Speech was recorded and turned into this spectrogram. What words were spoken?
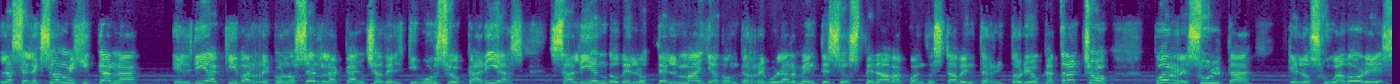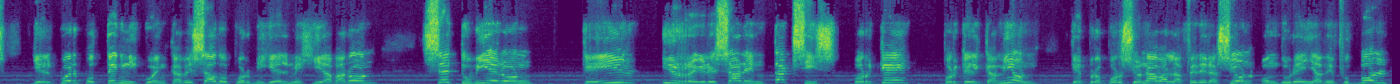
La selección mexicana, el día que iba a reconocer la cancha del Tiburcio Carías, saliendo del Hotel Maya, donde regularmente se hospedaba cuando estaba en territorio catracho, pues resulta que los jugadores y el cuerpo técnico encabezado por Miguel Mejía Barón se tuvieron que ir y regresar en taxis. ¿Por qué? Porque el camión que proporcionaba la Federación Hondureña de Fútbol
